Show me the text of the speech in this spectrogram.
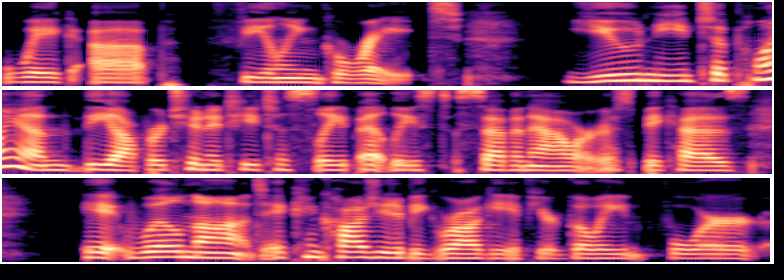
wake up feeling great. You need to plan the opportunity to sleep at least seven hours because it will not, it can cause you to be groggy if you're going for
